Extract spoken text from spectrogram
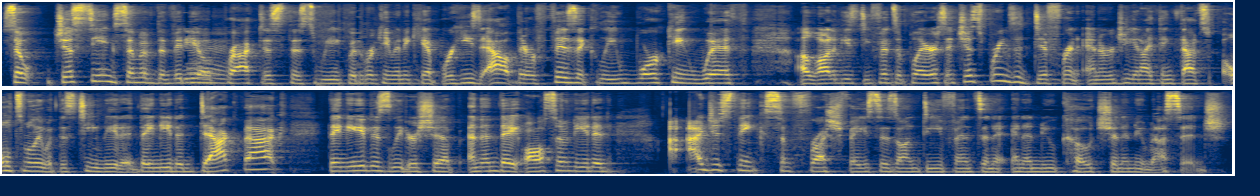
So just seeing some of the video of practice this week with rookie minicamp where he's out there physically working with a lot of these defensive players, it just brings a different energy. And I think that's ultimately what this team needed. They needed Dak back, they needed his leadership, and then they also needed I just think some fresh faces on defense and a, and a new coach and a new message.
